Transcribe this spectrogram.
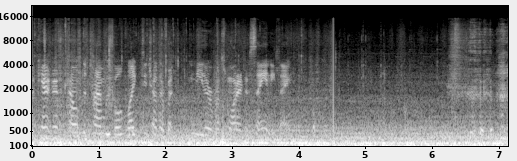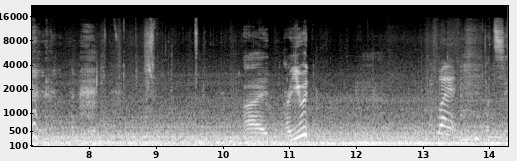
We can't just count the time we both liked each other, but neither of us wanted to say anything. Uh, are you a? What? Let's see.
